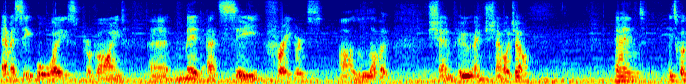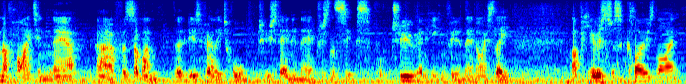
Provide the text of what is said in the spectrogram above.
MSC always provide uh, Med at Sea fragrance. I love it. Shampoo and shower gel. And it's got enough height in there uh, for someone that is fairly tall to stand in there. Tristan's six foot two and he can fit in there nicely. Up here is just a clothesline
